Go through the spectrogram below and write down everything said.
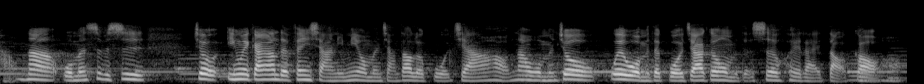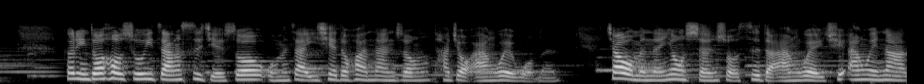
好，那我们是不是就因为刚刚的分享里面，我们讲到了国家哈，那我们就为我们的国家跟我们的社会来祷告哈。哥林多后书一章四节说，我们在一切的患难中，他就安慰我们。叫我们能用神所赐的安慰去安慰那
